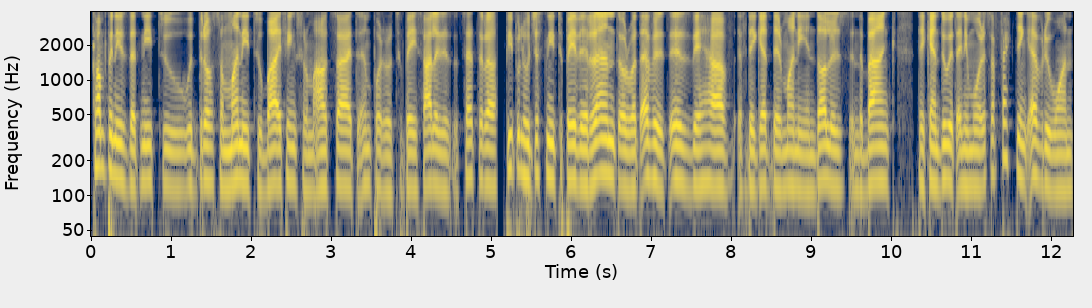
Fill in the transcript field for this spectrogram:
companies that need to withdraw some money to buy things from outside, to import or to pay salaries, etc. People who just need to pay their rent or whatever it is they have, if they get their money in dollars in the bank, they can't do it anymore. It's affecting everyone.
